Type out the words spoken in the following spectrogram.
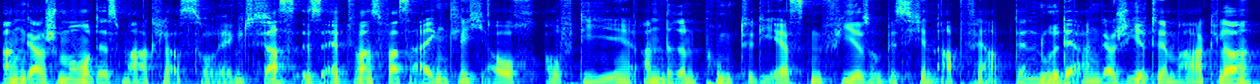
Engagement des Maklers. Korrekt. Und das ist etwas, was eigentlich auch auf die anderen Punkte, die ersten vier, so ein bisschen abfärbt. Denn nur der engagierte Makler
